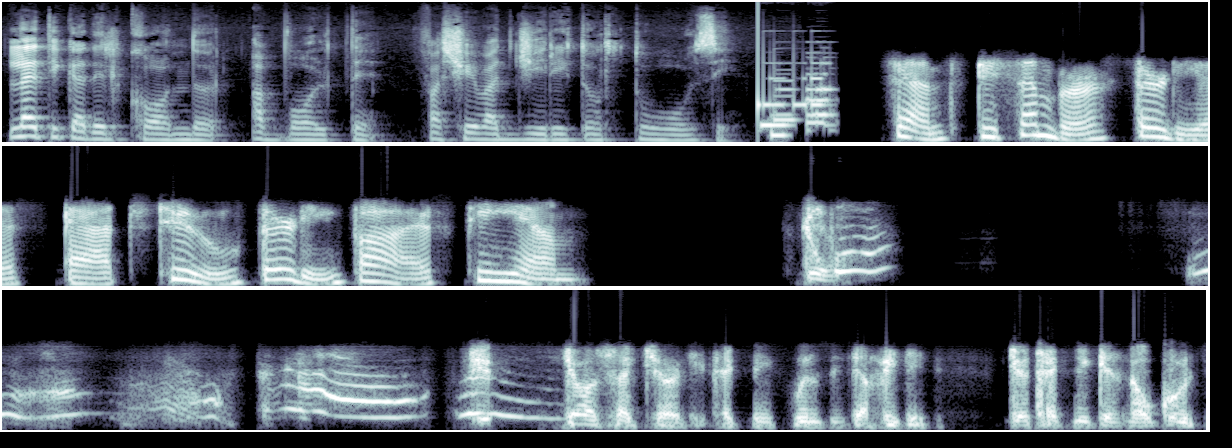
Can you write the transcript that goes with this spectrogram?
L'etica del Condor a volte faceva giri tortuosi. Sent December 30th at 2:35 p.m. Your security technique will be defeated. Your technique is no good.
